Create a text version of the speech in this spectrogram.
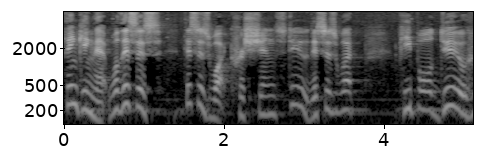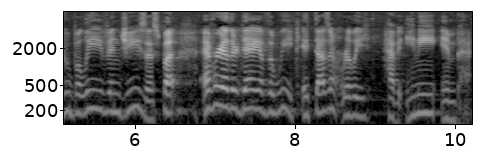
thinking that, well, this is this is what Christians do. This is what people do who believe in Jesus. But every other day of the week, it doesn't really have any impact.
